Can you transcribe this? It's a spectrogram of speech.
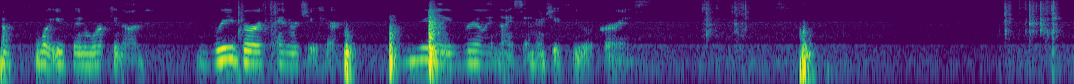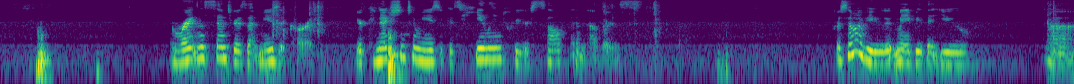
of what you've been working on. Rebirth energy here. Really, really nice energy for you, Aquarius. And right in the center is that music card. Your connection to music is healing for yourself and others. For some of you, it may be that you, uh,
